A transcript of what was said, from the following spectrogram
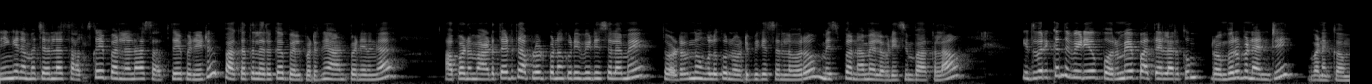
நீங்கள் நம்ம சேனலை சப்ஸ்கிரைப் பண்ணலைன்னா சப்ஸ்கிரைப் பண்ணிவிட்டு பக்கத்தில் இருக்க பெல் பட்டனையும் ஆன் பண்ணிடுங்க அப்போ நம்ம அடுத்தடுத்து அப்லோட் பண்ணக்கூடிய வீடியோஸ் எல்லாமே தொடர்ந்து உங்களுக்கு நோட்டிஃபிகேஷனில் வரும். மிஸ் பண்ணாமல் எல்லா வீடியோஸையும் பார்க்கலாம். இது வரைக்கும் இந்த வீடியோ பொறுமையாக பார்த்த எல்லாருக்கும் ரொம்ப ரொம்ப நன்றி. வணக்கம்.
